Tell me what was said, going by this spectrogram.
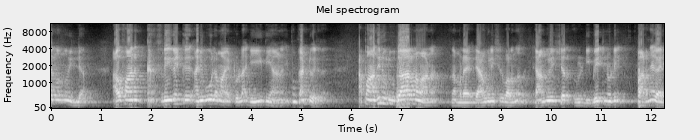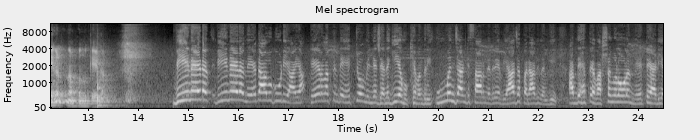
എന്നൊന്നും ഇല്ല. അവസാനം സ്ത്രീകൾക്ക് അനുകൂലമായിട്ടുള്ള രീതിയാണ് ഇപ്പം കണ്ടുവരുന്നത്. അപ്പം അതിനൊരു ഉദാഹരണമാണ് നമ്മുടെ രാഹുൽ ഈശ്വർ പറഞ്ഞത്. രാഹുൽ ഈശ്വർ ഒരു ഡിബേറ്റിനുള്ളിൽ പറഞ്ഞ കാര്യങ്ങൾ നമുക്കൊന്ന് കേൾക്കാം. വീണയുടെ വീണയുടെ നേതാവ് കൂടിയായ കേരളത്തിന്റെ ഏറ്റവും വലിയ ജനകീയ മുഖ്യമന്ത്രി ഉമ്മൻചാണ്ടി സാറിനെതിരെ വ്യാജ പരാതി നൽകി. അദ്ദേഹത്തെ വർഷങ്ങളോളം വേട്ടയാടിയ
